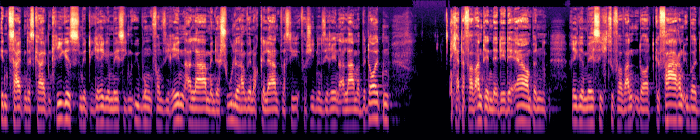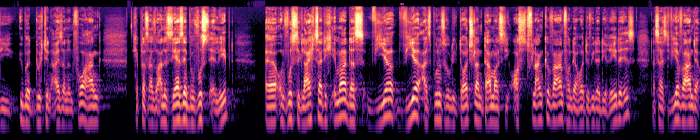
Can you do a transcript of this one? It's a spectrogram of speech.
in Zeiten des Kalten Krieges mit regelmäßigen Übungen von Sirenenalarm. In der Schule haben wir noch gelernt, was die verschiedenen Sirenenalarme bedeuten. Ich hatte Verwandte in der DDR und bin regelmäßig zu Verwandten dort gefahren über die, über, durch den eisernen Vorhang. Ich habe das also alles sehr, sehr bewusst erlebt äh, und wusste gleichzeitig immer, dass wir, wir als Bundesrepublik Deutschland damals die Ostflanke waren, von der heute wieder die Rede ist. Das heißt, wir waren der,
